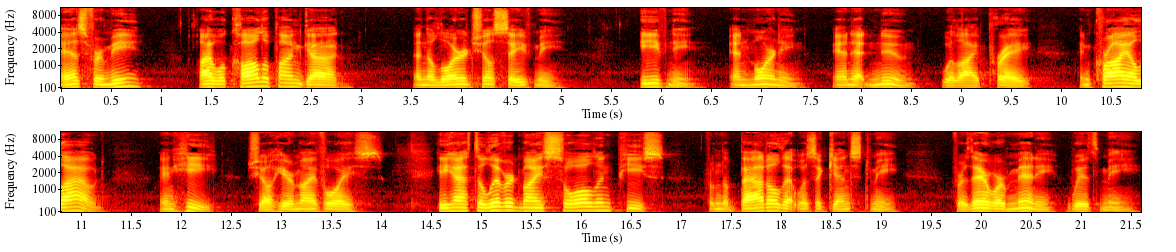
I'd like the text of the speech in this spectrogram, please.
As for me, I will call upon God, and the Lord shall save me. Evening and morning and at noon will I pray and cry aloud, and he shall hear my voice. He hath delivered my soul in peace from the battle that was against me, for there were many with me.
